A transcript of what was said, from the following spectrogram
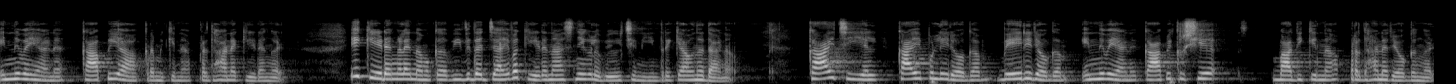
എന്നിവയാണ് കാപ്പിയെ ആക്രമിക്കുന്ന പ്രധാന കീടങ്ങൾ. ഈ കീടങ്ങളെ നമുക്ക് വിവിധ ജൈവ കീടനാശിനികൾ ഉപയോഗിച്ച് നിയന്ത്രിക്കാവുന്നതാണ്. കായ് ചീയൽ കായ്പുള്ളി രോഗം വേര് രോഗം എന്നിവയാണ് കാപ്പി കൃഷിയെ ബാധിക്കുന്ന പ്രധാന രോഗങ്ങൾ.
